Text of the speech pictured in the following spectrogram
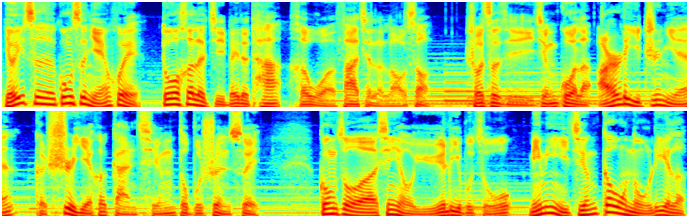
有一次公司年会，多喝了几杯的他和我发起了牢骚，说自己已经过了而立之年，可事业和感情都不顺遂，工作心有余力不足。明明已经够努力了，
